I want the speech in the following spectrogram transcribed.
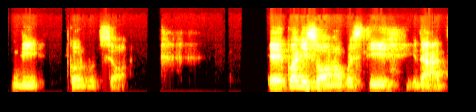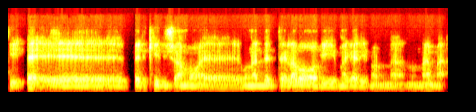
di corruzione. E quali sono questi dati? Eh, per chi diciamo, è un addetto ai lavori magari non, non è, ma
